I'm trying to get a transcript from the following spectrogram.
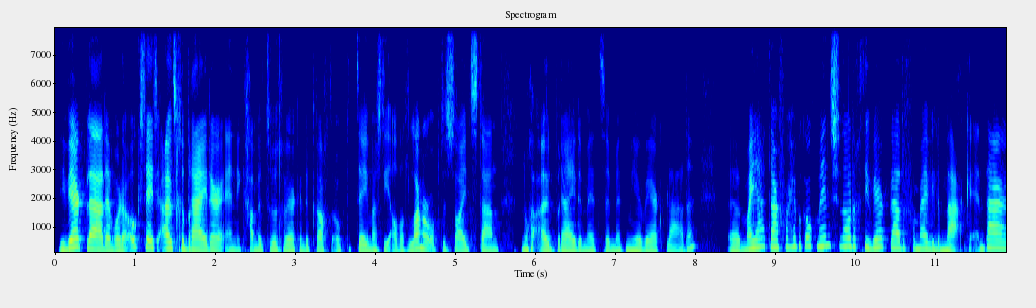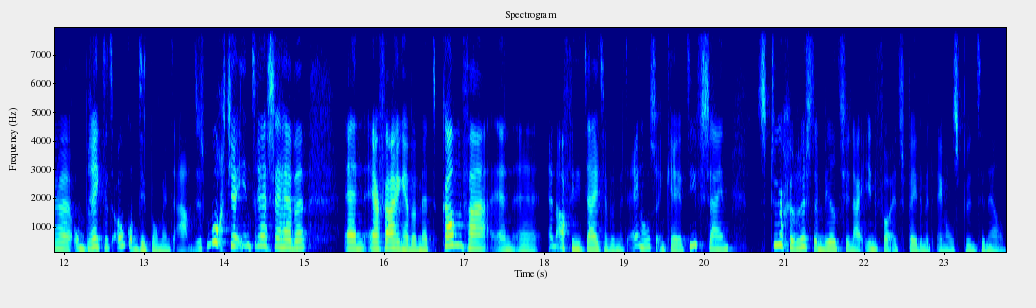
Die werkbladen worden ook steeds uitgebreider. En ik ga met terugwerkende kracht ook de thema's die al wat langer op de site staan, nog uitbreiden met, met meer werkbladen. Uh, maar ja, daarvoor heb ik ook mensen nodig die werkbladen voor mij willen maken. En daar uh, ontbreekt het ook op dit moment aan. Dus mocht je interesse hebben en ervaring hebben met Canva en, uh, en affiniteit hebben met Engels en creatief zijn, stuur gerust een mailtje naar info.spelenmetengels.nl.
